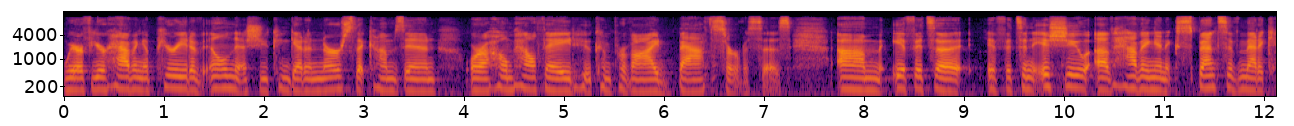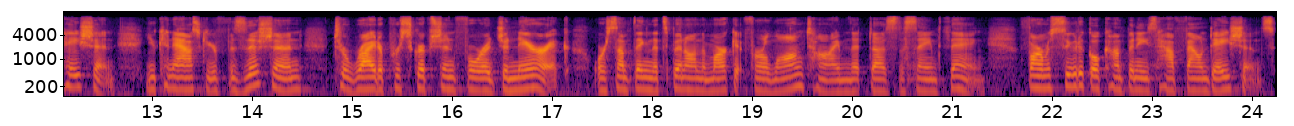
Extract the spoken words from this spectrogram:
where if you're having a period of illness, you can get a nurse that comes in or a home health aide who can provide bath services. Um, if it's a if it's an issue of having an expensive medication, you can ask your physician to write a prescription for a generic or something that's been on the market for a long time that does the same thing. Pharmaceutical companies have foundations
